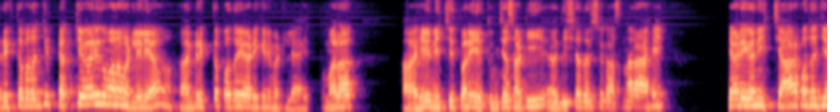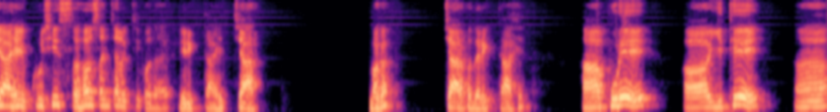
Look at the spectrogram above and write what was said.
रिक्त पदांची टक्केवारी तुम्हाला म्हटलेली आहे आणि रिक्त पदं या ठिकाणी म्हटले आहेत. तुम्हाला हे निश्चितपणे तुमच्यासाठी दिशादर्शक असणार आहे. या ठिकाणी चार पदं जी आहे कृषी सहसंचालकची पदं आहे- हे रिक्त आहेत चार. बघा चार पद रिक्त आहेत. पुढे अं, इथे अं,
